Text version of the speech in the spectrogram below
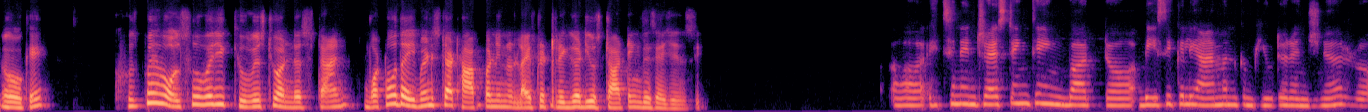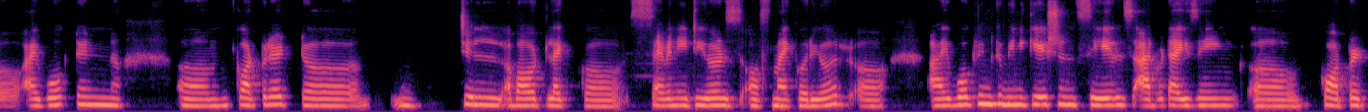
Okay Khushbu, I'm also very curious to understand what were the events that happened in your life that triggered you starting this agency? Uh, it's an interesting thing, but uh, basically, I'm a computer engineer. Uh, I worked in um, corporate uh, till about like uh, seven, eight years of my career. Uh, I worked in communication, sales, advertising, corporate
